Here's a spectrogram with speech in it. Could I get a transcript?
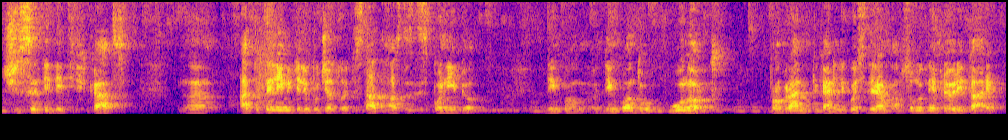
și sunt identificați atât în limitele bugetului de stat astăzi disponibil, din, din contul unor programe pe care le considerăm absolut neprioritare.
